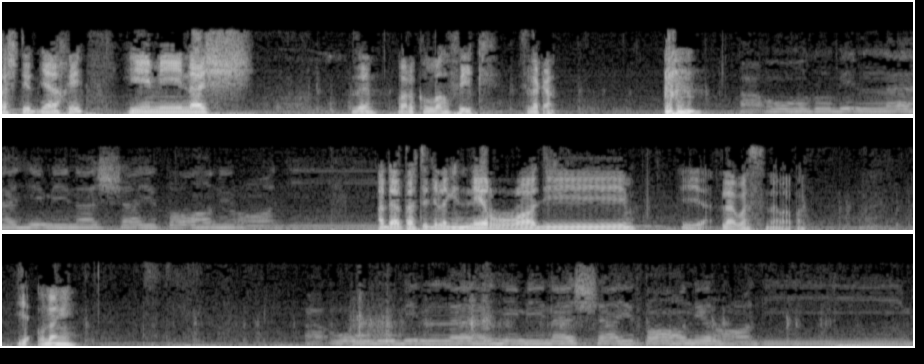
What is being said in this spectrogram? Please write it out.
Tasdidnya, akhi. Himinash Zain, barakallahu fiik. Silakan. A'udzu billahi minasyaitonir rajim. Ada tasdidnya lagi nirrajim. Iya, labas, enggak apa-apa. Iya, ulangi. A'udzu billahi minasyaitonir rajim.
